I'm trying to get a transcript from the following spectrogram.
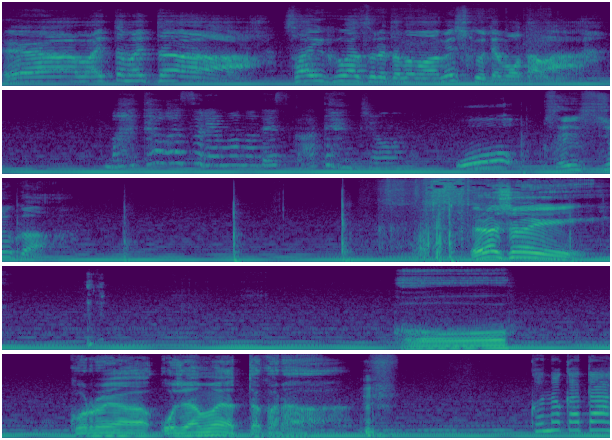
いやー参った参った。財布忘れたまま飯食うてもうたわ。また忘れ物ですか店長おお戦時中か。いらっしゃい。ほうこれはお邪魔やったかな。この方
